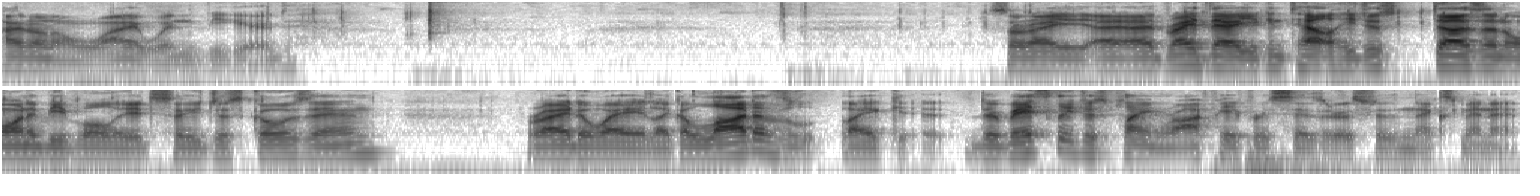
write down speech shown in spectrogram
I don't know why it wouldn't be good. So right, right there, you can tell he just doesn't want to be bullied. So he just goes in right away. Like a lot of like, they're basically just playing rock paper scissors for the next minute.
